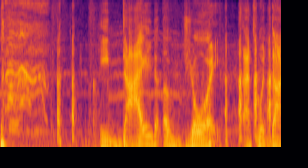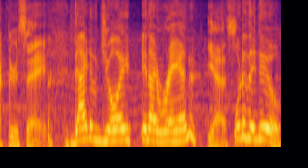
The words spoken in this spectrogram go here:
he died of joy. That's what doctors say. Died of joy in Iran? Yes. What do they do?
